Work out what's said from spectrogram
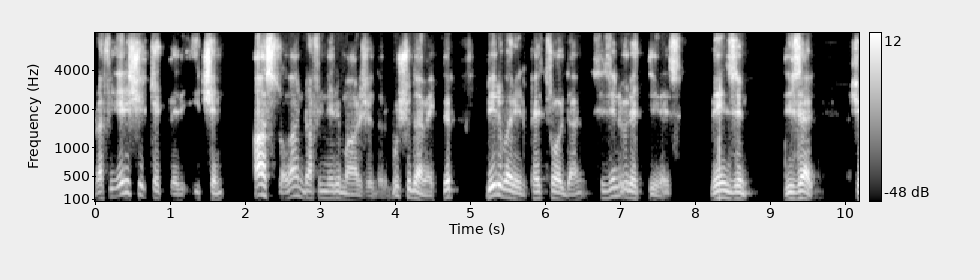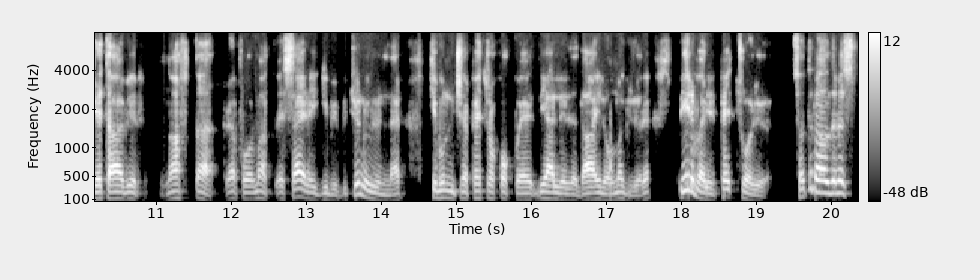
Rafineri şirketleri için asıl olan rafineri marjıdır. Bu şu demektir. Bir varil petrolden sizin ürettiğiniz benzin, dizel, jet A1, nafta, reformat vesaire gibi bütün ürünler ki bunun içine petrokok ve diğerleri de dahil olmak üzere bir varil petrolü satın aldınız.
